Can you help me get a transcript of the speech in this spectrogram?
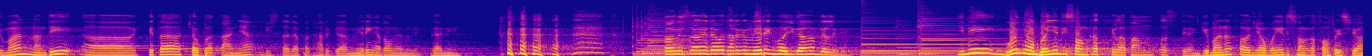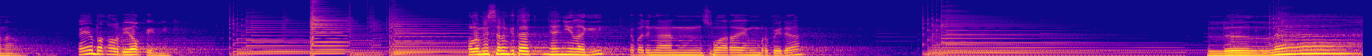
Cuman nanti uh, kita coba tanya bisa dapat harga miring atau enggak nih. Kalau misalnya dapat harga miring gue juga ngambil ini. Ini gue nyobanya di Soundcard V8 Plus ya. Gimana kalau nyobanya di Soundcard profesional? Kayaknya bakal lebih oke nih. Kalau misalnya kita nyanyi lagi, coba dengan suara yang berbeda. Lelah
